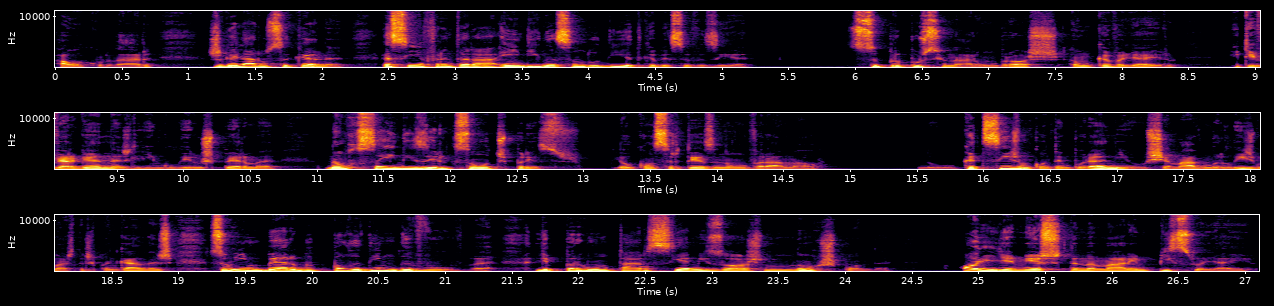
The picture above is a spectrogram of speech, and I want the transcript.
ao acordar, esgalhar o sacana, assim enfrentará a indignação do dia de cabeça vazia. Se proporcionar um broche a um cavalheiro e tiver ganas de lhe engolir o esperma, não receie em dizer que são outros preços. Ele com certeza não levará a mal. No catecismo contemporâneo, o chamado moralismo às três pancadas, se o imberbe paladino da vulva lhe perguntar se é misógino, não responda. Olha-me este a mamar em piso alheio.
